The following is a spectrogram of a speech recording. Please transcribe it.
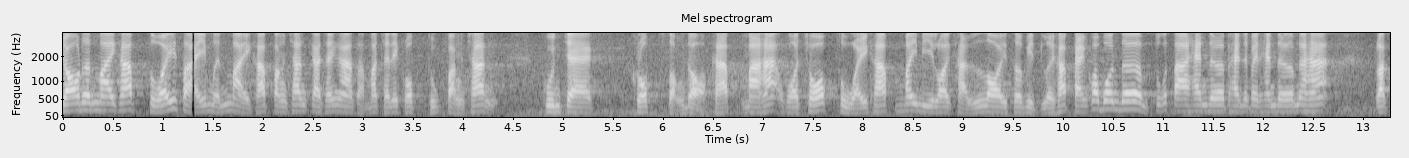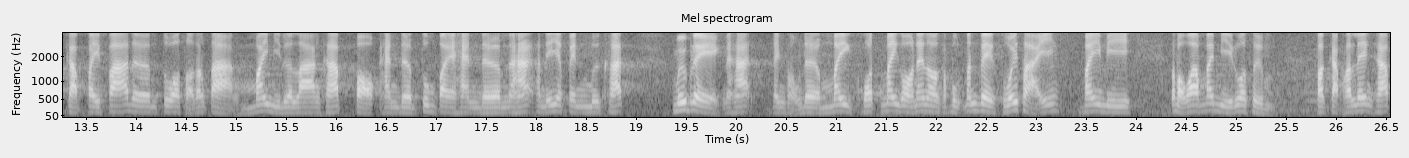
จอเรือนไมล์ครับ สวยใสเหมือนใหม่ครับ ฟังก์ชันการใช้งานสามารถใช้ได้ครบทุกฟังก์ชัน กุญแจ ครบ 2 ดอกครับ มาฮะ หัวโชคสวยครับ ไม่มีรอยขันรอยเซอร์วิสเลยครับ แผงข้อบนเดิม ตุ๊กตาแฮนด์เดิมแฮนจะเป็นแฮนด์เดิมนะฮะประกับไฟฟ้าเดิมตัวอักษรต่างๆ ไม่มีเรือรางครับ ปอกแฮนด์เดิมตุ้มไปแฮนด์เดิมนะฮะคันนี้ยังเป็นมือคลัตช์มือเบรกนะฮะเป็นของเดิมไม่คดไม่งอแน่นอนกระปุกมันเบรกสวยใสไม่มีต้องบอกว่าไม่มีรั่วซึม ประกับคันเร่งครับ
